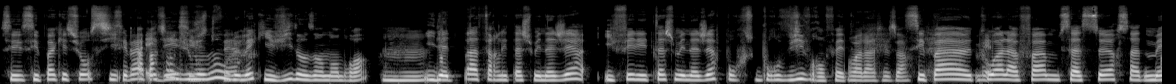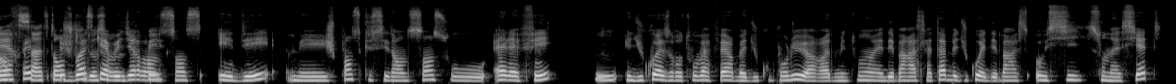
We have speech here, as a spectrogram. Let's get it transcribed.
C'est pas question. Si, C'est pas à partir aider, du moment où le mec, il vit dans un endroit, il aide pas à faire les tâches ménagères, il fait les tâches ménagères pour, pour vivre, en fait. Voilà, c'est ça. C'est pas euh, Mais- toi, la femme, sa sœur, sa mère, En fait, sa tante. je vois ce qu'elle veut dire dans le sens aider, mais je pense que c'est dans le sens où elle est fait. Mm. Et du coup, elle se retrouve à faire, bah, du coup, pour lui, alors admettons, elle débarrasse la table, et du coup, elle débarrasse aussi son assiette.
